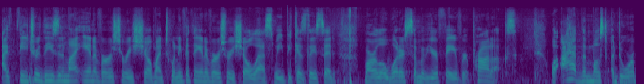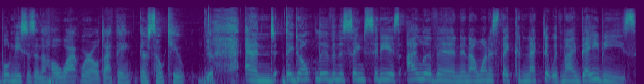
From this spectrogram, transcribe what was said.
I featured these in my anniversary show, my 25th anniversary show last week because they said, Marlo, what are some of your favorite products? Well, I have the most adorable nieces in the whole wide world, I think. They're so cute. Yep. And they don't live in the same city as I live in, and I wanna stay connected with my babies.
